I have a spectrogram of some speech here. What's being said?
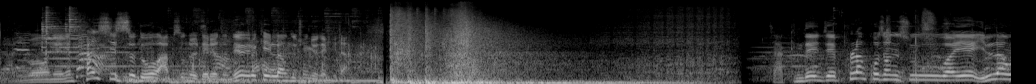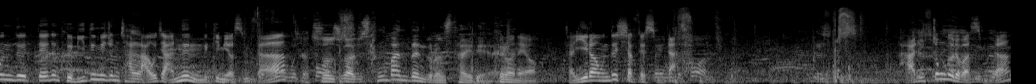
자, 이번에는 프란시스도 앞손을 내렸는데요. 이렇게 1라운드 종료됩니다. 자, 근데 이제 플랑코 선수와의 1라운드 때는 그 리듬이 좀 잘 나오지 않는 느낌이었습니다. 자, 두 선수가 아주 상반된 그런 스타일이에요. 그러네요. 자, 2라운드 시작됐습니다. 발이 쪽 노려봤습니다.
